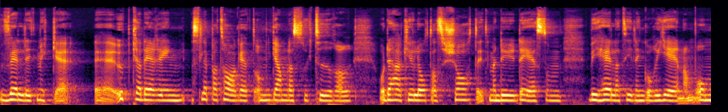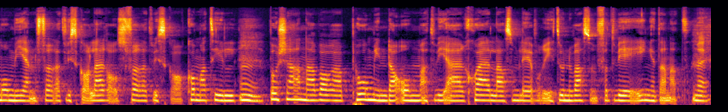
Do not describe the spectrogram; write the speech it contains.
väldigt mycket eh, uppgradering, släppa taget om gamla strukturer. Och det här kan ju låta så tjatigt men det är ju det som vi hela tiden går igenom om och om igen för att vi ska lära oss, för att vi ska komma till vår kärna, vara påminda om att vi är själar som lever i ett universum för att vi är inget annat. Nej.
